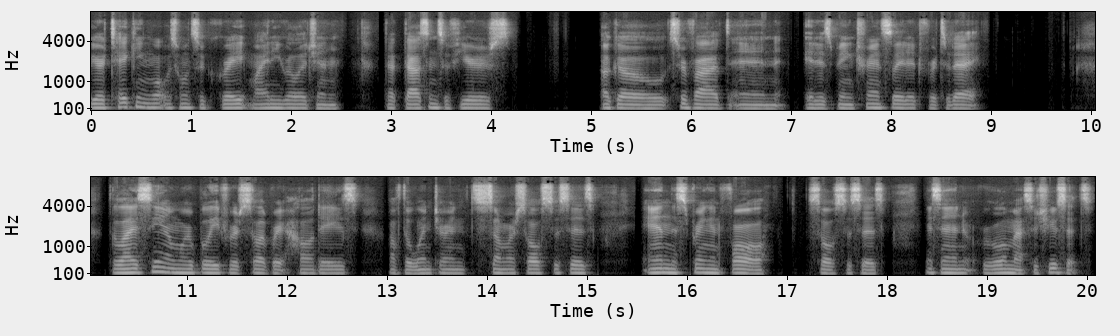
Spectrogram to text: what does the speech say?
We are taking what was once a great mighty religion that thousands of years ago survived and it is being translated for today. The Lyceum, where believers celebrate holidays of the winter and summer solstices and the spring and fall, solstices is in rural Massachusetts.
